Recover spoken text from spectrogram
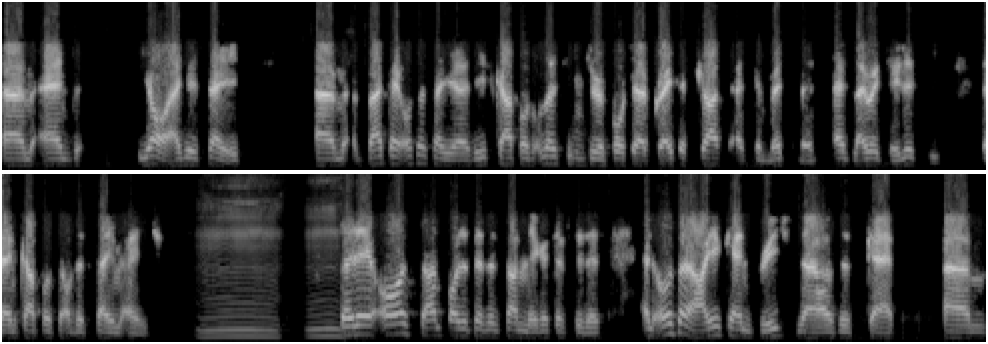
Um, and yeah, as you say, um, but they also say yeah, these couples also seem to report to have greater trust and commitment and lower jealousy than couples of the same age. Mm, mm. So there are some positives and some negatives to this, and also how you can bridge now this gap, um,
